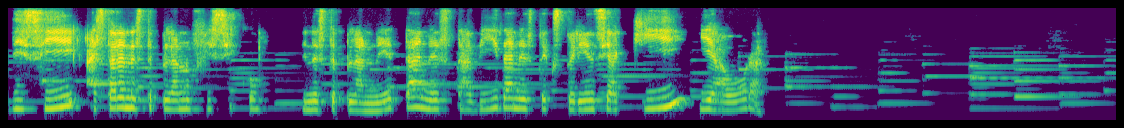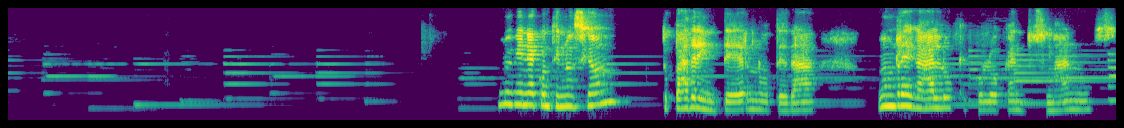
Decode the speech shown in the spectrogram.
Di sí a estar en este plano físico en este planeta, en esta vida, en esta experiencia aquí y ahora. Muy bien, a continuación, tu Padre interno te da un regalo que coloca en tus manos.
